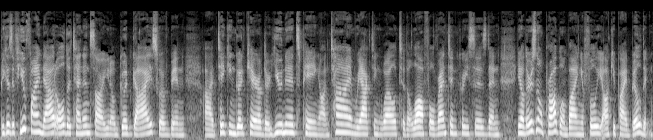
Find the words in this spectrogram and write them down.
Because if you find out all the tenants are, you know, good guys who have been uh, taking good care of their units, paying on time, reacting well to the lawful rent increases, then you know there's no problem buying a fully occupied building.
